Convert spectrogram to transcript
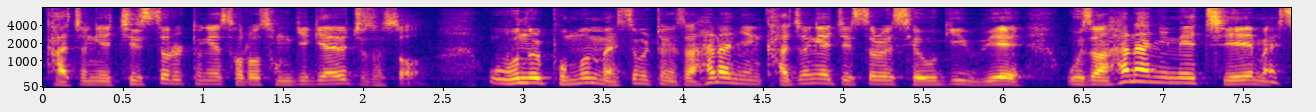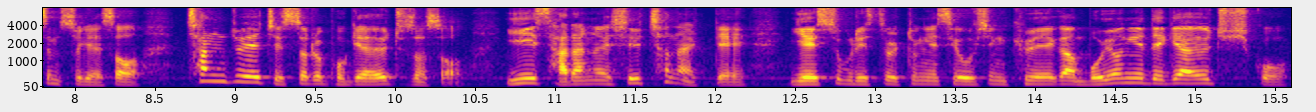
가정의 질서를 통해 서로 섬기게 하여 주소서. 오늘 본문 말씀을 통해서 하나님 가정의 질서를 세우기 위해 우선 하나님의 지혜의 말씀 속에서 창조의 질서를 보게 하여 주소서. 이 사랑을 실천할 때 예수 그리스도를 통해 세우신 교회가 모형이 되게 하여 주시고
